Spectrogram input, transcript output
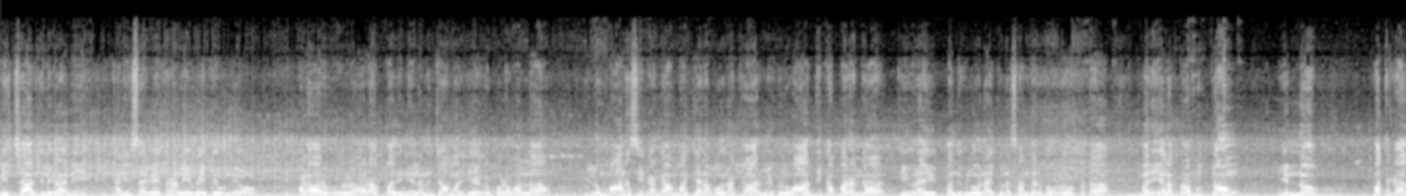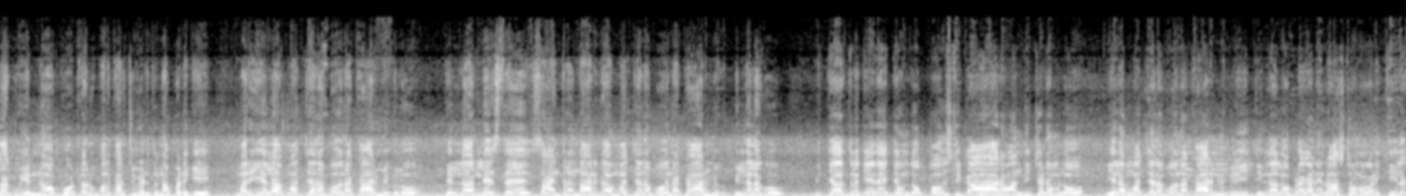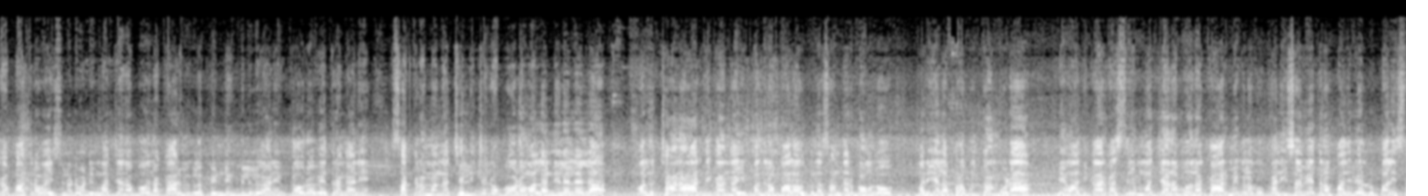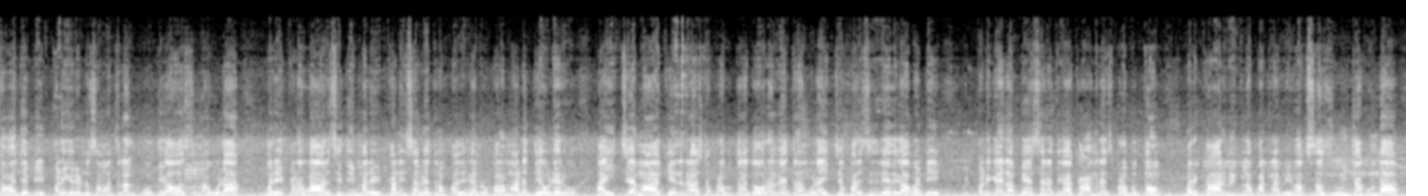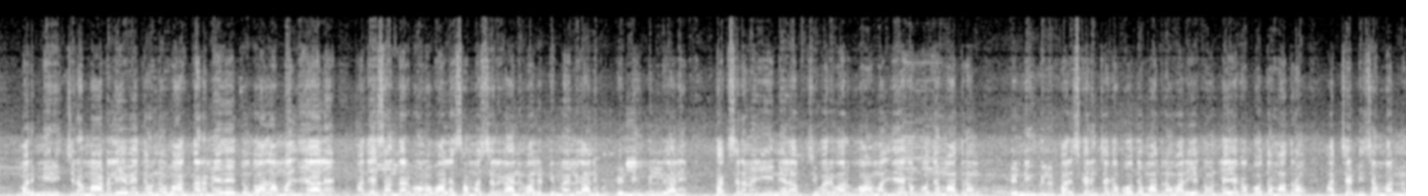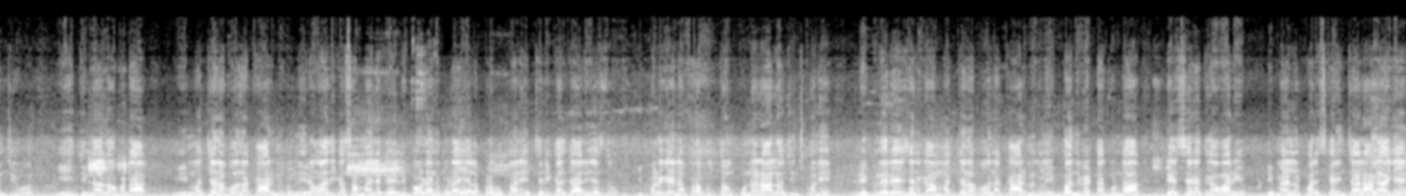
మిస్ఛార్జీలు కానీ కనీస వేతనాలు ఏవైతే ఉన్నాయో ఇప్పటి వరకు కూడా పది నెలల నుంచి అమలు చేయకపోవడం వల్ల వీళ్ళు మానసికంగా మధ్యాహ్న భోజన కార్మికులు ఆర్థిక పరంగా తీవ్ర ఇబ్బందికి లోనవుతున్న సందర్భంలో ఒకట. మరి ఇలా ప్రభుత్వం ఎన్నో పథకాలకు ఎన్నో కోట్ల రూపాయలు ఖర్చు పెడుతున్నప్పటికీ మరి ఇలా మధ్యాహ్న భోజన కార్మికులు తెల్లారు లేస్తే సాయంత్రం దానిగా మధ్యాహ్న భోజన కార్మికు పిల్లలకు విద్యార్థులకు ఏదైతే ఉందో పౌష్టిక ఆహారం అందించడంలో ఇలా మధ్యాహ్న భోజన కార్మికులు ఈ జిల్లా లోపల కానీ రాష్ట్రంలో కానీ కీలక పాత్ర వహిస్తున్నటువంటి మధ్యాహ్న భోజన కార్మికుల పెండింగ్ బిల్లులు కానీ గౌరవ కానీ సక్రమంగా చెల్లించకపోవడం వల్ల నెల నెల వాళ్ళు చాలా ఆర్థికంగా ఇబ్బందుల పాలవుతున్న సందర్భంలో మరి ఇలా ప్రభుత్వం కూడా మేము అధికారం వస్తే మధ్యాహ్న భోజన కార్మికులకు కనీస వేతనం పదివేల రూపాయలు ఇస్తామని చెప్పి ఇప్పటికి రెండు సంవత్సరాలు పూర్తిగా వస్తున్నా కూడా మరి ఎక్కడ పరిస్థితి మరి కనీస వేతనం పదివేల రూపాయల మాట దేవుడేరు. ఆ ఇచ్చే మా కేంద్ర రాష్ట్ర ప్రభుత్వాల గౌరవ వేతనం కూడా ఇచ్చే పరిస్థితి లేదు కాబట్టి ఇప్పటికైనా బేసరతిగా కాంగ్రెస్ ప్రభుత్వం మరి కార్మికుల పట్ల వివక్ష చూపించకుండా మరి మీరు ఇచ్చిన మాటలు ఏవైతే ఉన్నాయో వాగ్దానం ఏదైతే ఉందో అది అమలు చేయాలి. అదే సందర్భంలో వాళ్ళ సమస్యలు కానీ వాళ్ళ డిమాండ్లు కానీ ఇప్పుడు పెండింగ్ బిల్లు కానీ తక్షణమే ఈ నెల చివరి వరకు అమలు చేయకపోతే మాత్రం పెండింగ్ బిల్లు పరిష్కరించకపోతే మాత్రం వారి అకౌంట్లో వేయకపోతే మాత్రం వచ్చే డిసెంబర్ నుంచి ఈ జిల్లా లోపల ఈ మధ్యాహ్న భోజన కార్మికులు నిరవాధిక సమ్మెలకు వెళ్ళిపోవడానికి కూడా ఇలా ప్రభుత్వాన్ని హెచ్చరికలు జారీ చేస్తూ ఇప్పటికైనా ప్రభుత్వం పునరాలోచించుకొని రెగ్యులరేషన్గా మధ్యాహ్న భోజన కార్మికులు ఇబ్బంది పెట్టకుండా బేషరతుగా వారి డిమాండ్లను పరిష్కరించాలి. అలాగే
